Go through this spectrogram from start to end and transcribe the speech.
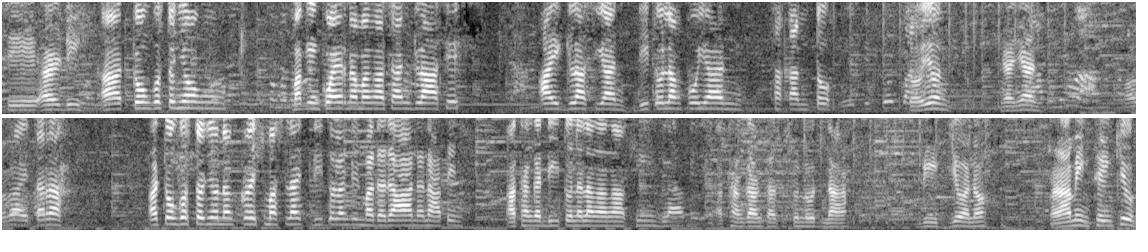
Si RD. At kung gusto nyo mag-inquire ng mga sunglasses, eyeglass yan. Dito lang po yan sa kanto. So yun, yan yan. Alright, tara. At kung gusto nyo ng Christmas lights, dito lang din madadaanan natin. At hanggang dito na lang ang aking vlog. At hanggang sa susunod na video, no? Maraming thank you.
